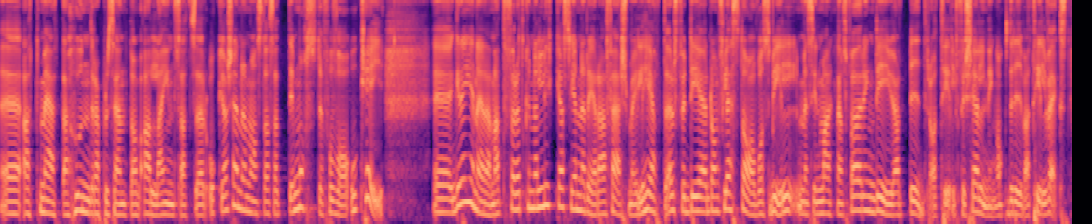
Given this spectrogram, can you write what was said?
eh, att mäta 100% av alla insatser och jag känner någonstans att det måste få vara okej. Okay. Eh, grejen är den att för att kunna lyckas generera affärsmöjligheter, för det de flesta av oss vill med sin marknadsföring, det är ju att bidra till försäljning och driva tillväxt.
